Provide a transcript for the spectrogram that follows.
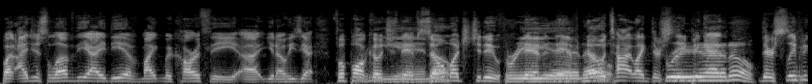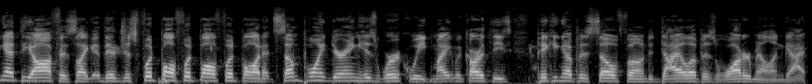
But I just love the idea of Mike McCarthy. Uh, you know, he's got football Three coaches. They have so oh. much to do. Three they have, they have no oh. time. Like they're Three sleeping at oh. they're sleeping at the office. Like they're just football, football, football. And at some point during his work week, Mike McCarthy's picking up his cell phone to dial up his watermelon guy,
